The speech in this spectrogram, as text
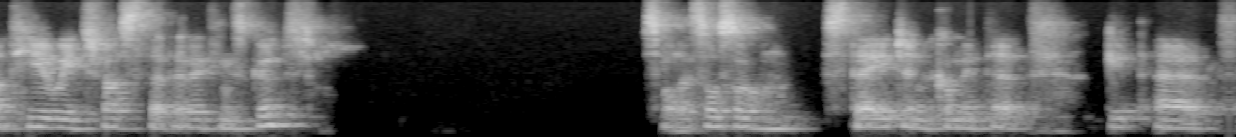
But here we trust that everything's good. So let's also stage and commit that git add.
